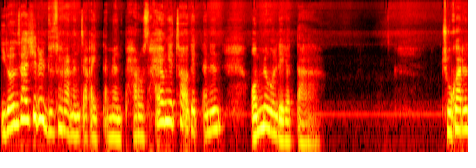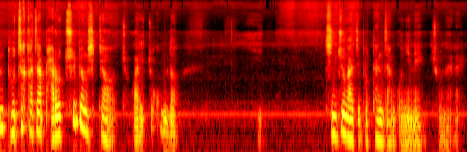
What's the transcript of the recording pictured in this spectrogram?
이런 사실을 누설하는 자가 있다면 바로 사형에 처하겠다는 엄명을 내렸다. 조갈은 도착하자 바로 출병시켜 조갈이 조금 더 진중하지 못한 장군이네 조나라에.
